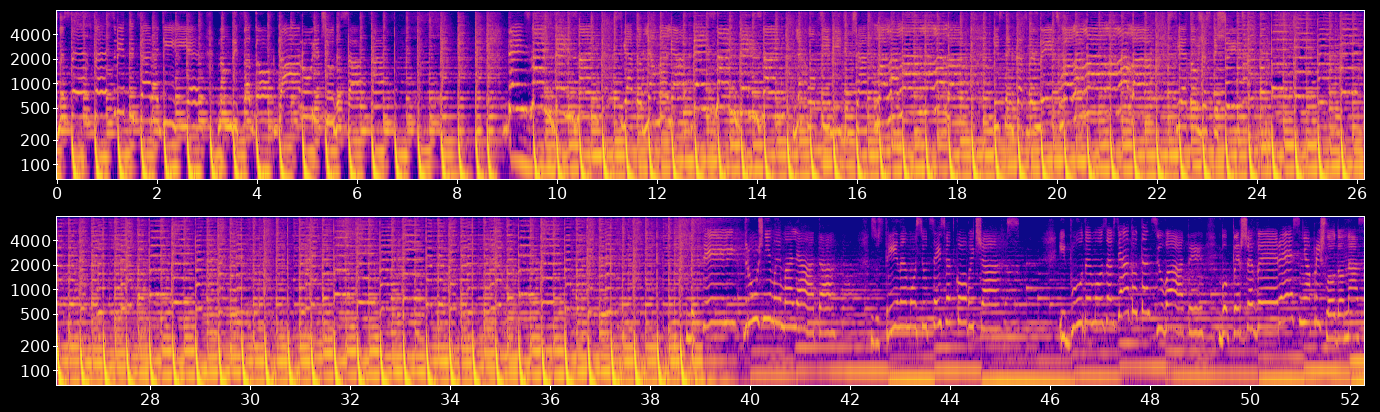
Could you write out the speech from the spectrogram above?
Нужны зустрінемось у цей святковий час і будемо завзято танцювати, бо перше вересня прийшло до нас.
